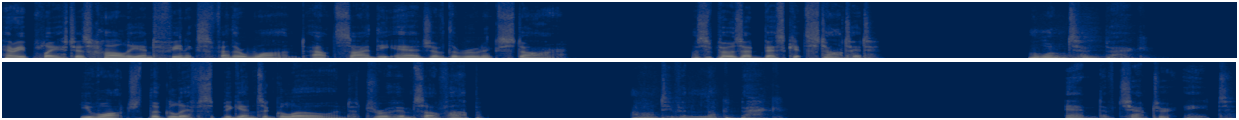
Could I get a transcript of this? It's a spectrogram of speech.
Harry placed his holly and phoenix feather wand outside the edge of the runic star. I suppose I'd best get started. I won't turn back. He watched the glyphs begin to glow and drew himself up. I won't even look back. End of chapter 8.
